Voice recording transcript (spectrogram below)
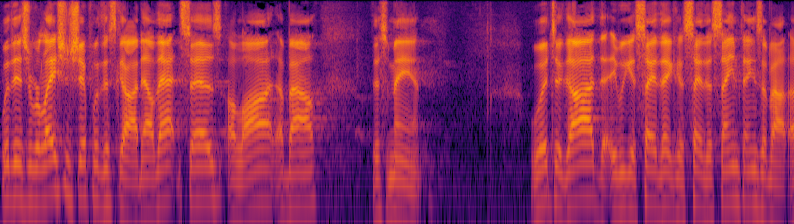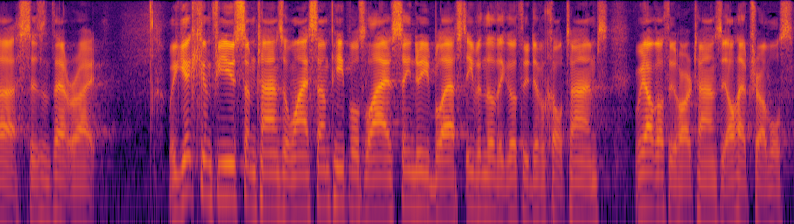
with his relationship with his God. Now, that says a lot about this man. Would to God that we could say they could say the same things about us. Isn't that right? We get confused sometimes on why some people's lives seem to be blessed, even though they go through difficult times. We all go through hard times. We all have troubles.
